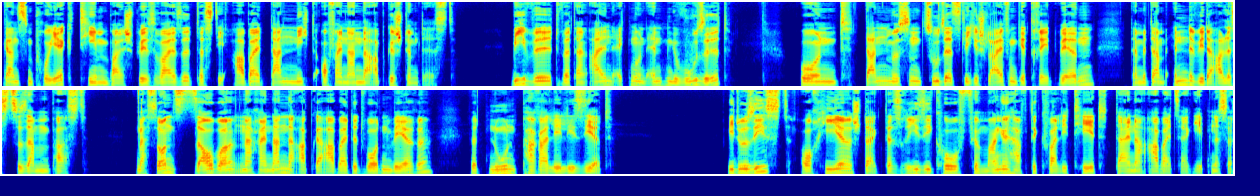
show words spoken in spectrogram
ganzen Projektteam beispielsweise, dass die Arbeit dann nicht aufeinander abgestimmt ist. Wie wild wird an allen Ecken und Enden gewuselt und dann müssen zusätzliche Schleifen gedreht werden, damit am Ende wieder alles zusammenpasst. Was sonst sauber nacheinander abgearbeitet worden wäre, wird nun parallelisiert. Wie du siehst, auch hier steigt das Risiko für mangelhafte Qualität deiner Arbeitsergebnisse.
